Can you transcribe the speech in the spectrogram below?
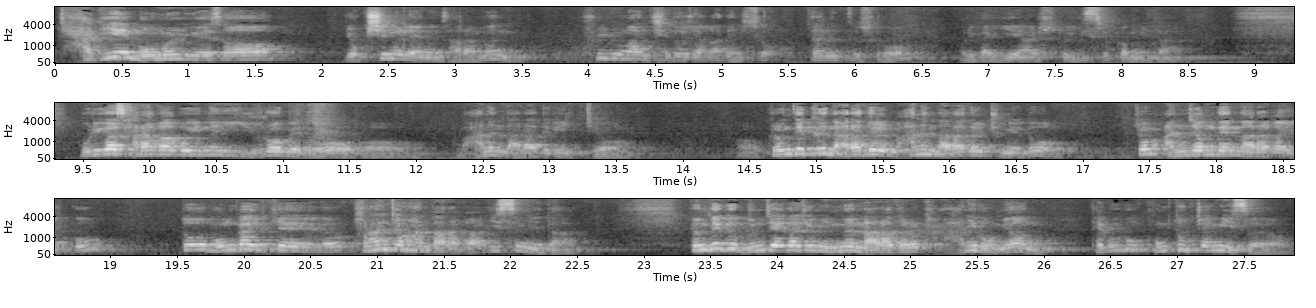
자기의 몸을 위해서 욕심을 내는 사람은 훌륭한 지도자가 될 수 없다는 뜻으로 우리가 이해할 수도 있을 겁니다. 우리가 살아가고 있는 이 유럽에도 어, 많은 나라들이 있죠. 어, 그런데 그 나라들, 많은 나라들 중에도 좀 안정된 나라가 있고 또 뭔가 이렇게 어, 불안정한 나라가 있습니다. 그런데 그 문제가 좀 있는 나라들을 가만히 보면 대부분 공통점이 있어요.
